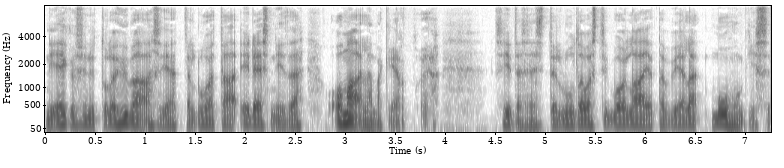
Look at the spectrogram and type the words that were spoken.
niin eikö se nyt ole hyvä asia, että luetaan edes niitä oma elämäkertoja siitä se sitten luultavasti voi laajata vielä muuhunkin se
